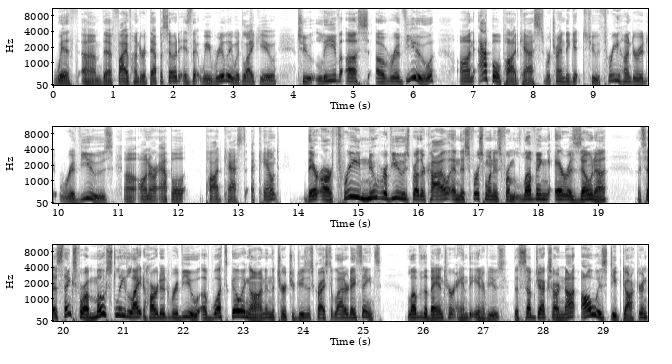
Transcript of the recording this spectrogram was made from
with um, the 500th episode is that we really would like you to leave us a review on Apple Podcasts. We're trying to get to 300 reviews uh, on our Apple Podcast account. There are three new reviews, Brother Kyle, and this first one is from Loving Arizona. It says, Thanks for a mostly lighthearted review of what's going on in the Church of Jesus Christ of Latter day Saints. Love the banter and the interviews. The subjects are not always deep doctrine.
